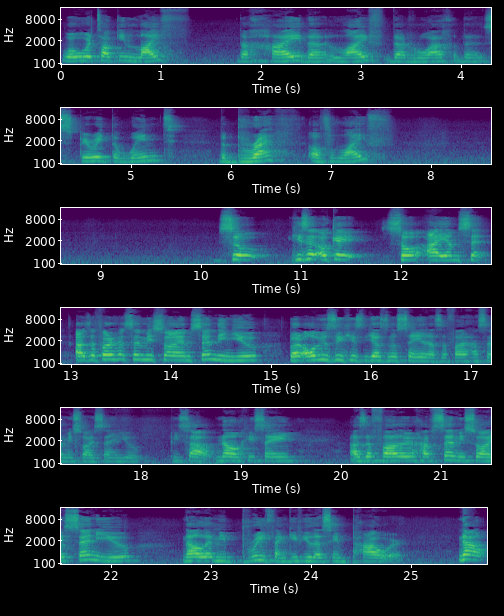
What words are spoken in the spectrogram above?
what we're talking life? The chai, the life, the Ruach, the Spirit, the wind, the breath of life. So he said, Okay, so I am sent, as the Father has sent me, so I am sending you. But obviously, he's just not saying, as the Father has sent me, so I send you. Peace out. No, he's saying, as the Father has sent me, so I send you. Now let me breathe and give you the same power. Now,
